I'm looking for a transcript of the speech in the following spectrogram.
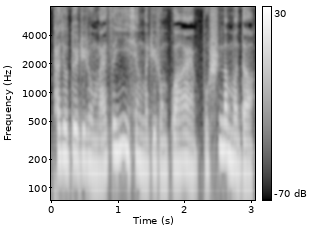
她就对这种来自异性的这种关爱不是那么的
